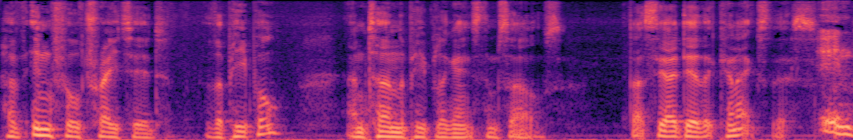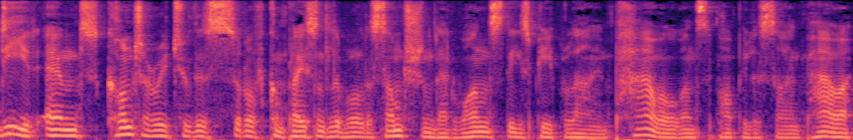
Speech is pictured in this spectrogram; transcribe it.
have infiltrated the people and turned the people against themselves. That's the idea that connects this. Indeed, and contrary to this sort of complacent liberal assumption that once these people are in power, once the populists are in power,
